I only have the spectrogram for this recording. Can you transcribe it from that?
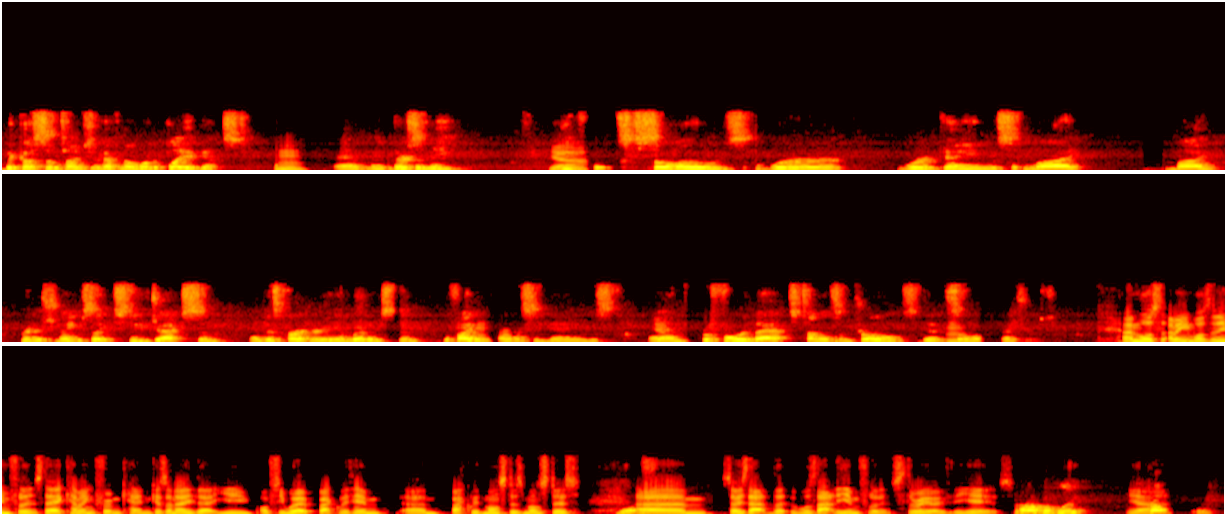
Because sometimes you have no one to play against. Hmm. And I mean, there's a need. Yeah, The first solos were were games like my British namesake Steve Jackson and his partner Ian Livingstone, the Fighting Fantasy games, Yeah. and before that, Tunnels and Trolls did Mm. solo adventures. and was I mean was an influence there coming from Ken? Because I know that you obviously worked back with him, um, back with Monsters Monsters. Yes, Um, so is that the, was that the influence through over the years? probably. Yeah. Probably.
